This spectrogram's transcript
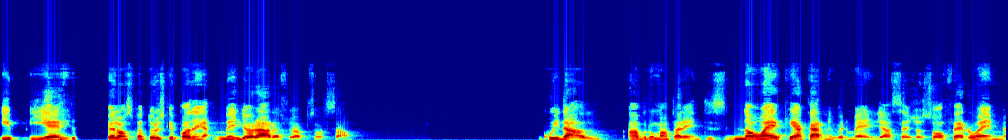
e, e é sensível aos fatores que podem melhorar a sua absorção cuidado, abro uma parêntese, não é que a carne vermelha seja só ferro M.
